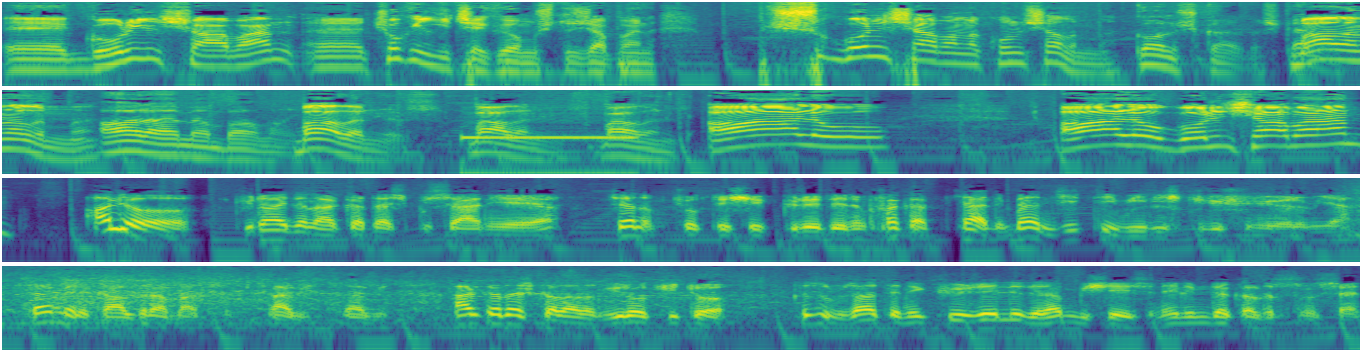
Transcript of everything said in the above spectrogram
Ee, Goril Şaban e, çok ilgi çekiyormuştu Japonya'da. Şu Goril Şaban'la konuşalım mı? Konuş kardeş. Gel. Bağlanalım mı? Ara hemen bağlan. Bağlanıyoruz. Bağlanıyoruz. Bağlanıyoruz. Alo. Alo Goril Şaban. Alo, günaydın arkadaş bir saniye ya. Canım çok teşekkür ederim fakat yani ben ciddi bir ilişki düşünüyorum ya. Sen beni kaldıramazsın. Tabii tabii. Arkadaş kalalım Hirokito. Kızım zaten 250 gram bir şeysin elimde kalırsın sen.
